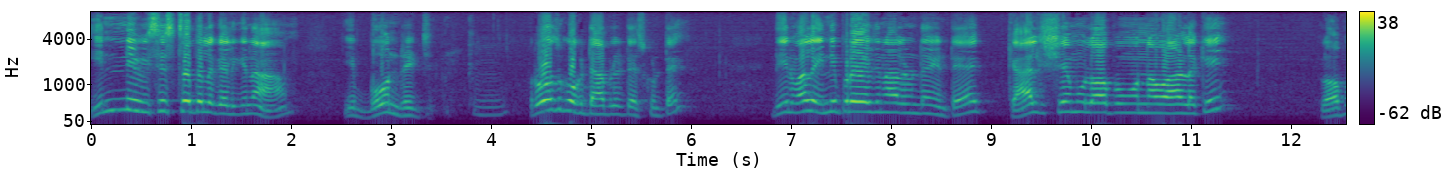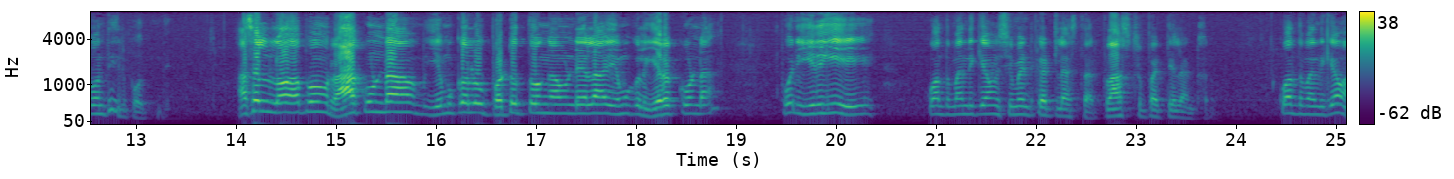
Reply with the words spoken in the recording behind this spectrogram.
ఇన్ని విశిష్టతలు కలిగిన ఈ బోన్ రిడ్జ్ రోజుకు ఒక ట్యాబ్లెట్ వేసుకుంటే దీనివల్ల ఇన్ని ప్రయోజనాలు ఉన్నాయంటే కాల్షియం లోపం ఉన్న వాళ్ళకి లోపం తీరిపోతుంది. అసలు లోపం రాకుండా ఎముకలు పటుత్వంగా ఉండేలా ఎముకలు ఇరగకుండా పోనీ ఇరిగి కొంతమందికి ఏమో సిమెంట్ కట్టలేస్తారు ప్లాస్టర్ పట్టీలు అంటారు. కొంతమందికి ఏమో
